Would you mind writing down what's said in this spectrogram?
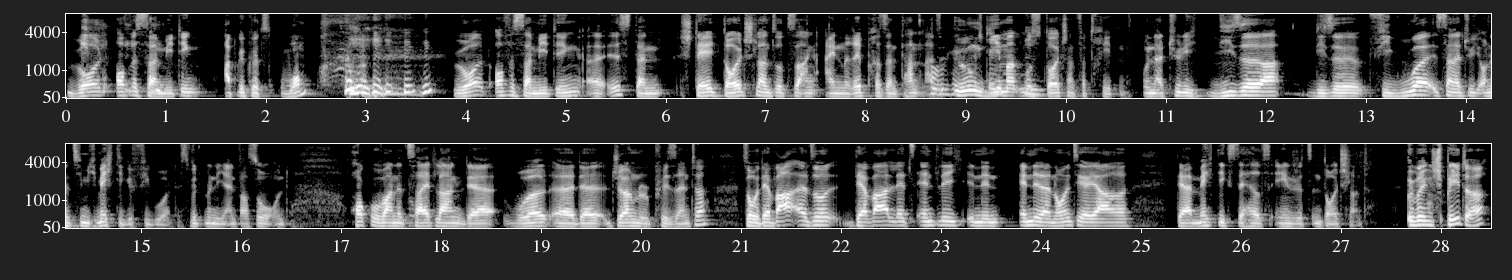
World Officer Meeting abgekürzt WOM World Officer Meeting äh, ist, dann stellt Deutschland sozusagen einen Repräsentanten. Also okay, irgendjemand verstehe. muss hm. Deutschland vertreten. Und natürlich diese diese Figur ist dann natürlich auch eine ziemlich mächtige Figur. Das wird man nicht einfach so. Und Hocko war eine Zeit lang der World, äh, der German Representer. So, der war also, der war letztendlich in den Ende der 90er Jahre der mächtigste Hells Angels in Deutschland. Übrigens später,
